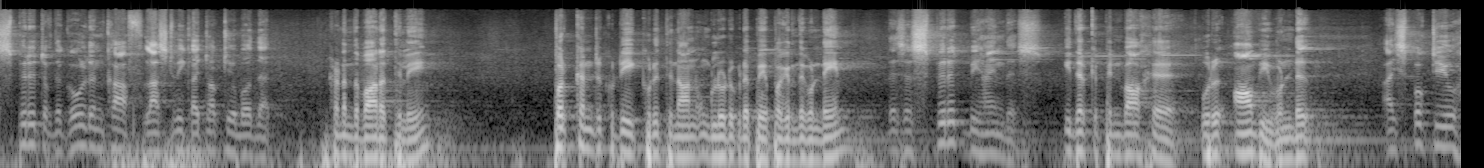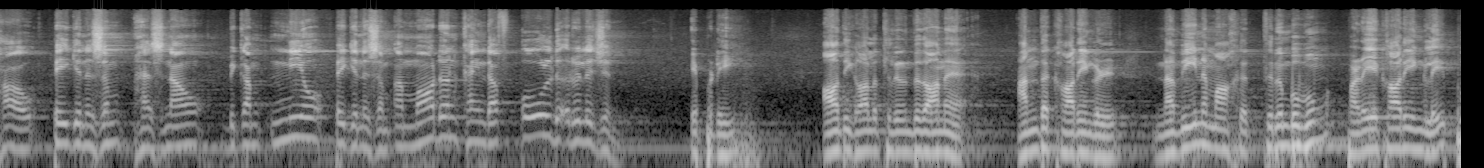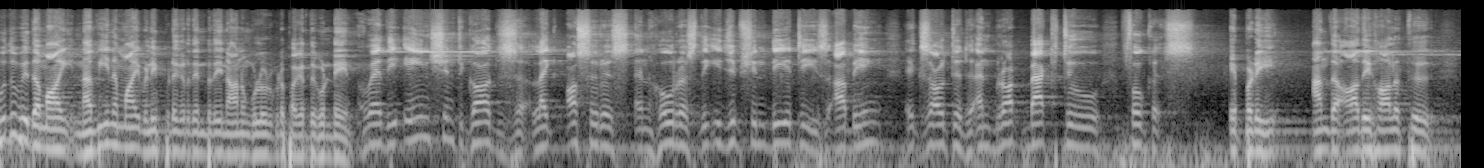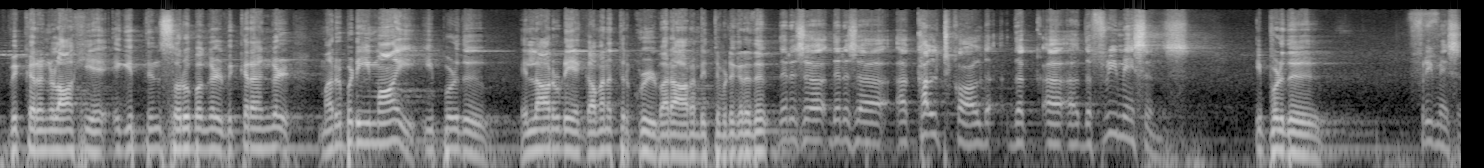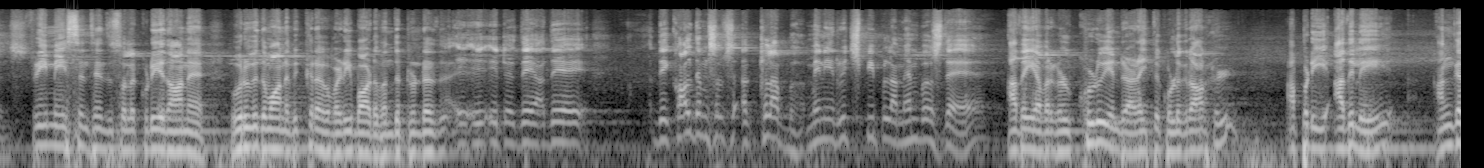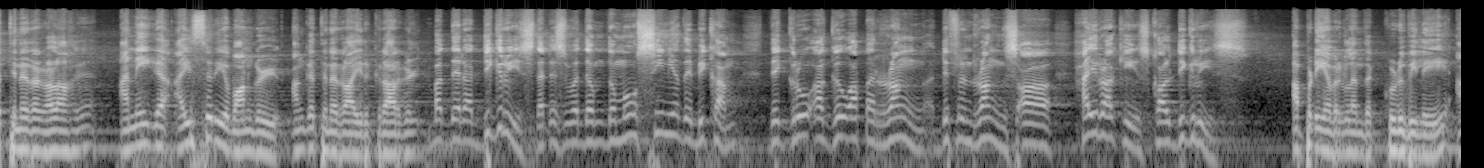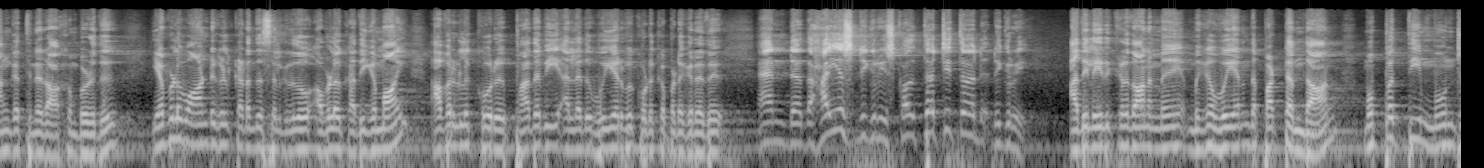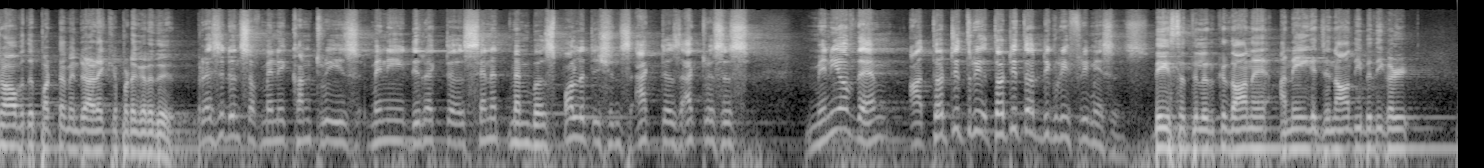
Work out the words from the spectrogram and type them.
spirit of the golden calf. Last week I talked to you about that. கடந்த வாரத்திலே பொற்கன்று குட்டியை குறித்து நான் உங்களோடு கூட பே- பகிர்ந்து கொண்டேன் There's a spirit behind this. இதற்கு பின்பாக ஒரு ஆவி உண்டு I spoke to you how paganism has now become neo paganism, a modern kind of old religion. எப்படி ஆதி காலத்தில் இருந்ததான அந்த காரியங்கள் நவீனமாக திரும்பவும் பழைய காரியங்களே புதுவிதமாய் நவீனமாய் வெளிப்படுகிறது என்பதை நான் உங்களோடு கூட பகிர்ந்து கொண்டேன் where the ancient gods like Osiris and Horus, the Egyptian deities, are being exalted and brought back to focus. எப்படி அந்த ஆதி காலத்து விக்கிரங்களாகிய எகிப்தின் சொரூபங்கள் விக்கிரகங்கள் மறுபடியுமாய் இப்பொழுது எல்லாருடைய கவனத்திற்குள் வர ஆரம்பித்து விடுகிறது There is a there is a, a cult called the uh, uh, the Freemasons. இப்பொழுது Freemasons. ஃப்ரீமேசன்ஸ் என்று சொல்லக்கூடியதான ஒரு விதமான விக்கிரக வழிபாடு வந்துட்டுன்றது it, they they they call themselves a club. Many rich people are members there. அதை அவர்கள் குழு என்று அழைத்துக் கொள்கிறார்கள் அப்படி அதிலே அங்கத்தினர்களாக அநேக ஐஸ்வர்யவான்கள் அங்கத்தினராக இருக்கிறார்கள் there are degrees. That is, where the, the more senior they become, they grow or go up a rung, different rungs or hierarchies called degrees. அப்படி அவர்கள் அந்த குழுவிலே அங்கத்தினராகும் பொழுது எவ்வளவு ஆண்டுகள் கடந்து செல்கிறதோ அவ்வளவுக்கு அதிகமாய் அவர்களுக்கு ஒரு பதவி அல்லது உயர்வு கொடுக்கப்படுகிறது And uh, the highest degree is called 33rd degree. அதில் இருக்கிறதான மிக உயர்ந்த பட்டம் தான் முப்பத்தி மூன்றாவது பட்டம் என்று அழைக்கப்படுகிறது Presidents of many countries, many directors, senate members, politicians, actors, actresses, many of them are 33, 33rd degree Freemasons. தேசத்தில் இருக்கிறதான அநேக ஜனாதிபதிகள்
